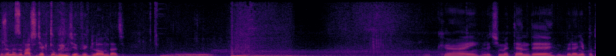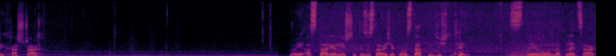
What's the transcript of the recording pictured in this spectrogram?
Możemy zobaczyć, jak to będzie wyglądać. Okej, lecimy tędy, byle nie po tych chaszczach. No i Astarion jeszcze, ty zostałeś jako ostatni gdzieś tutaj z tyłu, na plecach.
